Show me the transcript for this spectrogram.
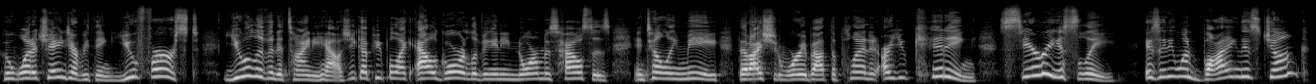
who want to change everything. You first. You live in a tiny house. You got people like Al Gore living in enormous houses and telling me that I should worry about the planet. Are you kidding? Seriously? Is anyone buying this junk?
